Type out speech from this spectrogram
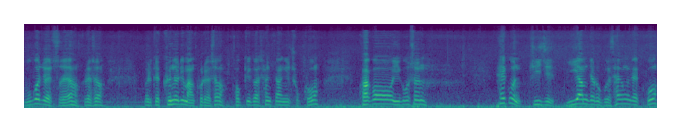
우거져 있어요. 그래서 뭐 이렇게 그늘이 많고 그래서 걷기가 상당히 좋고 과거 이곳은 해군 기지 이함대로 그 사용됐고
